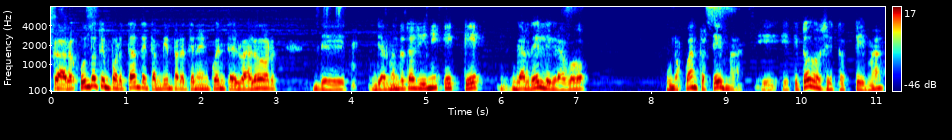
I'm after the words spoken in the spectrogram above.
Claro, un dato importante también para tener en cuenta el valor de, Armando Tallini es que Gardel le grabó unos cuantos temas, y, que todos estos temas,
